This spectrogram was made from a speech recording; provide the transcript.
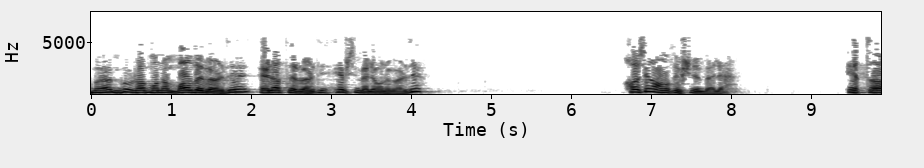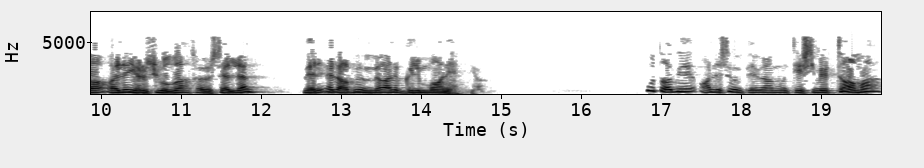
Rabbim ona mal da verdi, evlat da verdi. Hepsi ona verdi. Hazreti anlatıyor şimdi böyle. Etta aleyhi Resulullah sallallahu aleyhi ve sellem ve el abü meal gılmane diyor. Bu tabi annesinin peygamberin teslim etti ama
